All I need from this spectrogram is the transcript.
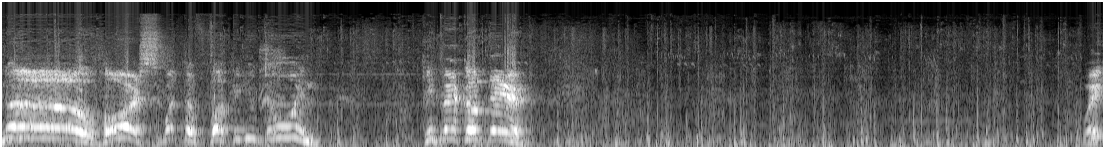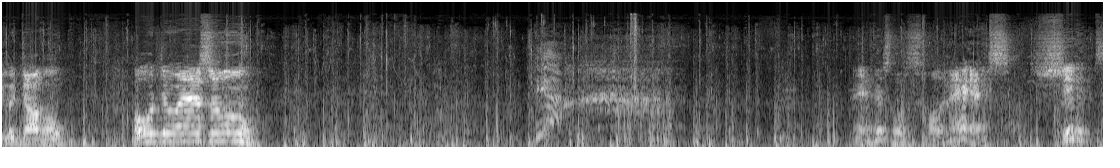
They're horse! What the fuck are you doing? Get back up there! Wait, MacDougal. Hold your asshole! Man, this horse is hauling ass. Shit.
